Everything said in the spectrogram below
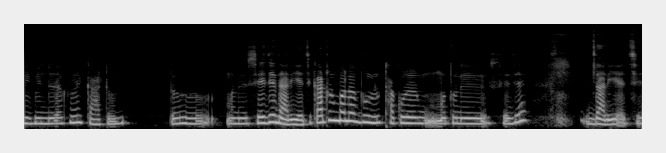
বিভিন্ন রকমের কার্টুন তো মানে সেজে দাঁড়িয়ে আছে কার্টুন বলা ভুল, ঠাকুরের মতন এ সেজে দাঁড়িয়ে আছে।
